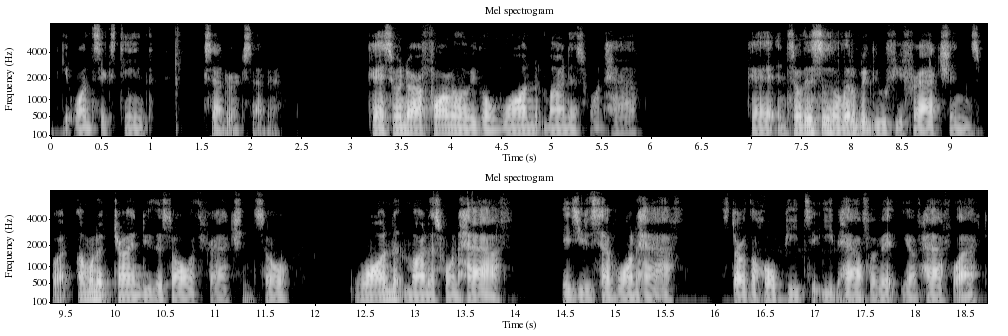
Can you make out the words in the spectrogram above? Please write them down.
you get 1 16th, etc., etc. Okay, so into our formula we go 1 minus 1 half. Okay, and so this is a little bit goofy fractions, but I'm going to try and do this all with fractions. So 1 minus 1 half is you just have 1 half. Start with the whole pizza, eat half of it, you have half left.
